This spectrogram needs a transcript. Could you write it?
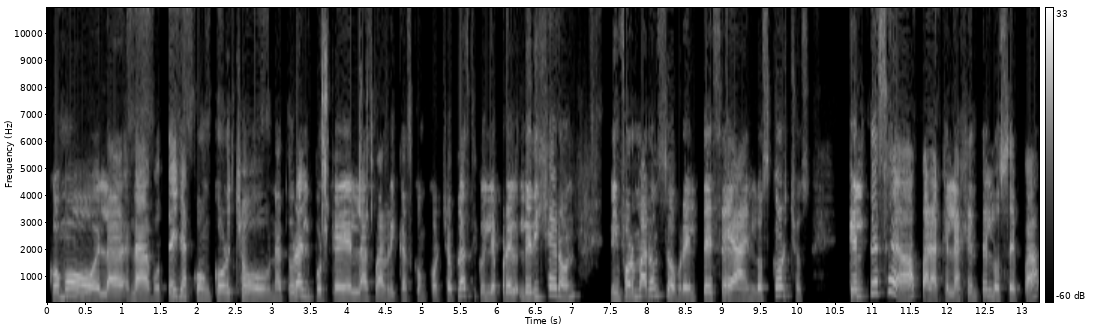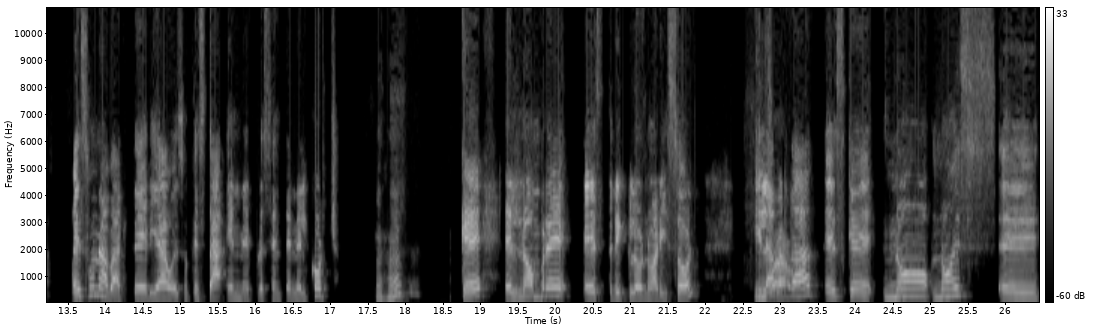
¿cómo la, botella con corcho natural y por qué las barricas con corcho de plástico? Y le, le dijeron, le informaron sobre el TCA en los corchos, que el TCA, para que la gente lo sepa, es una bacteria o eso que está en el, presente en el corcho. Que el nombre es triclonoarizol y la verdad es que no, no es eh,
